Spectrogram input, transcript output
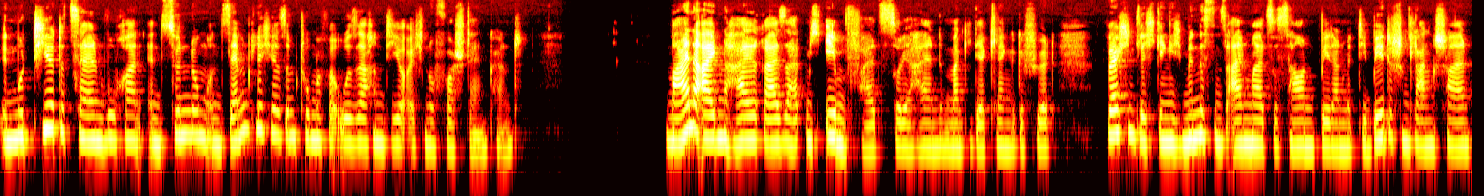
in mutierte Zellen wuchern, Entzündungen und sämtliche Symptome verursachen, die ihr euch nur vorstellen könnt. Meine eigene Heilreise hat mich ebenfalls zu der heilenden Magie der Klänge geführt. Wöchentlich ging ich mindestens einmal zu Soundbädern mit tibetischen Klangschalen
